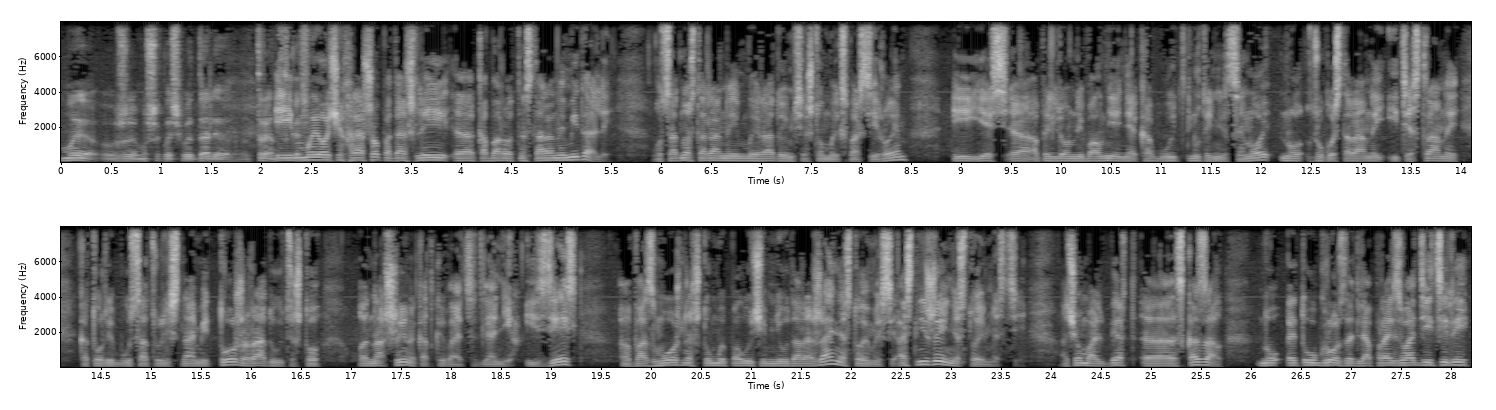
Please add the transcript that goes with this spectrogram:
Мы уже, Мушек Лыч, вы дали тренд. И скажем. мы очень хорошо подошли э, к оборотной стороне медали. Вот с одной стороны мы радуемся, что мы экспортируем, и есть э, определенные волнения, как будет внутренней ценой, но с другой стороны и те страны, которые будут сотрудничать с нами, тоже радуются, что наш рынок открывается для них. И здесь возможно, что мы получим не удорожание стоимости, а снижение стоимости, о чем Альберт э, сказал. Но это угроза для производителей,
